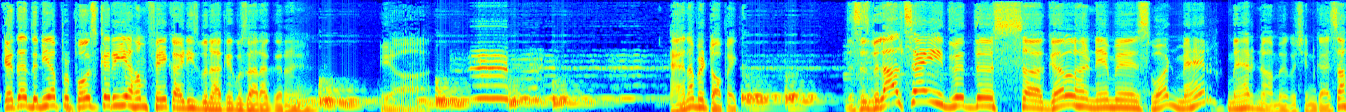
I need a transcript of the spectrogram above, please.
कहता है, दुनिया प्रपोज कर रही है, हम फेक आईडीज बना के गुजारा कर रहे हैं। यार। है ना भाई topic this is Bilal Saeed with this girl her name is what Meher Meher नाम है कुछ इनका ऐसा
